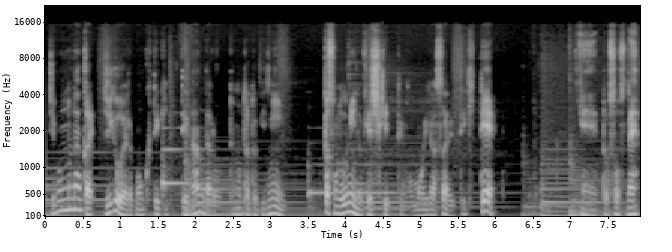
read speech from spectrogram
自分のなんか事業をやる目的って何だろうって思った時に、やっぱその海の景色っていうのを思い出されてきて、えっ、ー、と、そうですね。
